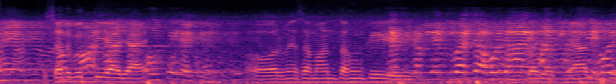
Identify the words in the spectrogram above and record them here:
है सद्बुद्धि आ जाए। और मैं ऐसा मानता हूँ कि उनका जो ख्याल कोई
